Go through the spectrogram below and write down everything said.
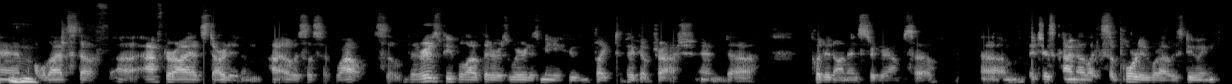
and mm-hmm. all that stuff after I had started. And I was just like, wow, so there is people out there as weird as me who like to pick up trash and put it on Instagram. So um, it just kind of like supported what I was doing.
